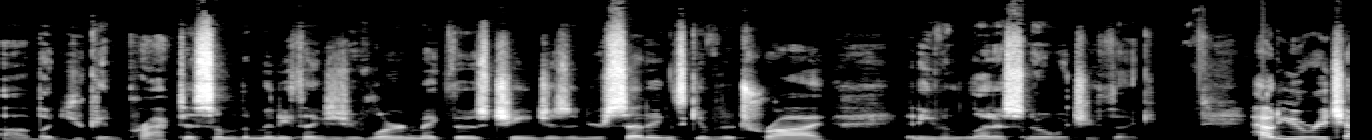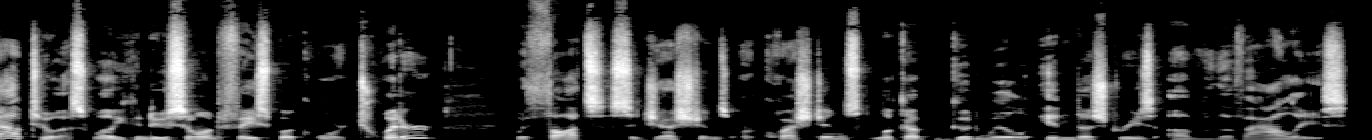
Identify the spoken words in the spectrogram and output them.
Uh, but you can practice some of the many things you've learned, make those changes in your settings, give it a try, and even let us know what you think. How do you reach out to us? Well, you can do so on Facebook or Twitter with thoughts, suggestions, or questions. Look up Goodwill Industries of the Valleys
